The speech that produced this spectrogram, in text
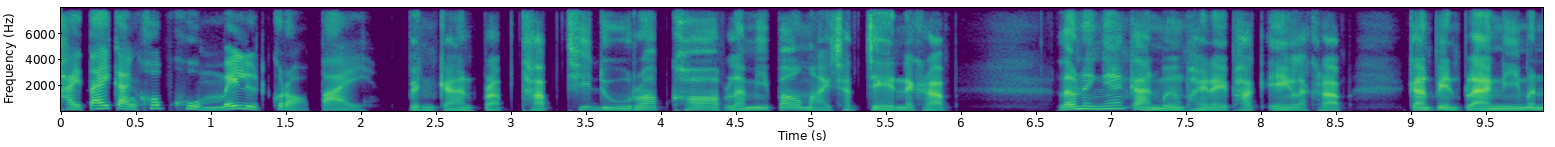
ภายใต้การควบคุมไม่หลุดกรอบไป เป็นการปรับทัพที่ดูรอบคอบและมีเป้าหมายชัดเจนนะครับ แล้วในแง่การเมืองภายในพักเองล่ะครับ การเปลี่ยนแปลงนี้มัน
